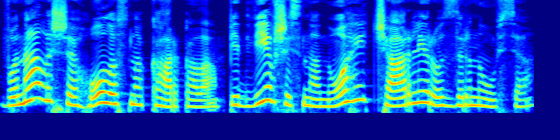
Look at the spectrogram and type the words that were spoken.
Вона лише голосно каркала. Підвівшись на ноги, Чарлі роззирнувся.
